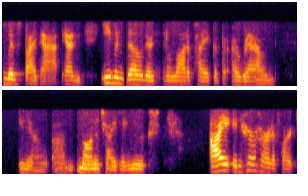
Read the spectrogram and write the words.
lives by that. And even though there's been a lot of hype around, you know, um, monetizing MOOCs, I, in her heart of hearts,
